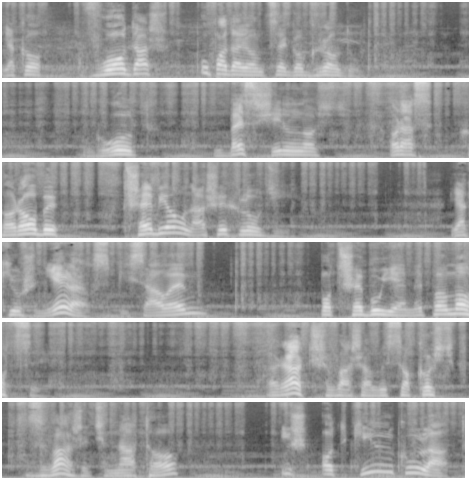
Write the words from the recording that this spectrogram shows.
jako włodarz upadającego grodu. Głód, bezsilność oraz choroby trzebią naszych ludzi. Jak już nieraz pisałem, potrzebujemy pomocy. Racz, Wasza Wysokość, zważyć na to, iż od kilku lat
